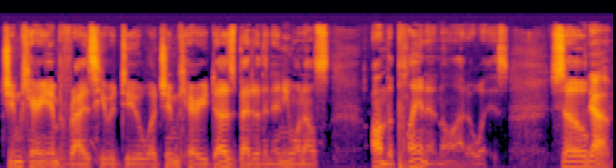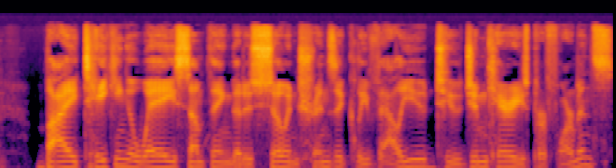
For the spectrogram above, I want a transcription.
jim carrey improvise he would do what jim carrey does better than anyone else on the planet in a lot of ways. So Yeah. By taking away something that is so intrinsically valued to Jim Carrey's performance,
